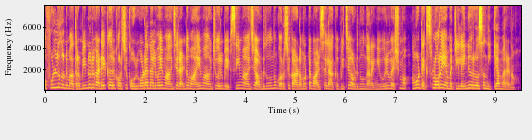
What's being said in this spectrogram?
ഓ ഫുള്ള് തുണി മാത്രം. പിന്നെ ഒരു കടയിൽ കയറി കുറച്ച് കോഴിക്കോടൻ ഹൽവയും വാങ്ങിച്ച് രണ്ട് മായും വാങ്ങിച്ചു ഒരു പെപ്സിയും വാങ്ങിച്ചു അവിടെ നിന്നും കുറച്ച് കാടമുട്ട പാഴ്സലാക്കിപ്പിച്ച് അവിടെ നിന്ന് ഇറങ്ങി. ഒരു വിഷമം. അങ്ങോട്ട് എക്സ്പ്ലോർ ചെയ്യാൻ പറ്റിയില്ല. ഇനി ഒരു ദിവസം നിൽക്കാൻ വരണം.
